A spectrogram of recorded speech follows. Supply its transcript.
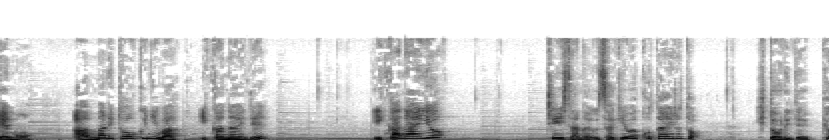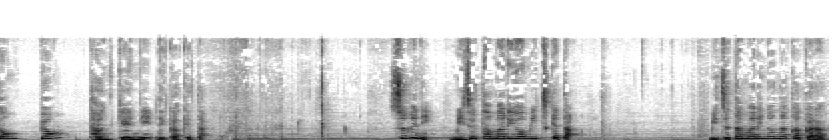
でもあんまり遠くには行かないで。行かないよ。小さなうさぎは答えると。一人でぴょんぴょん探検に出かけた。すぐに水たまりを見つけた。水たまりの中から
